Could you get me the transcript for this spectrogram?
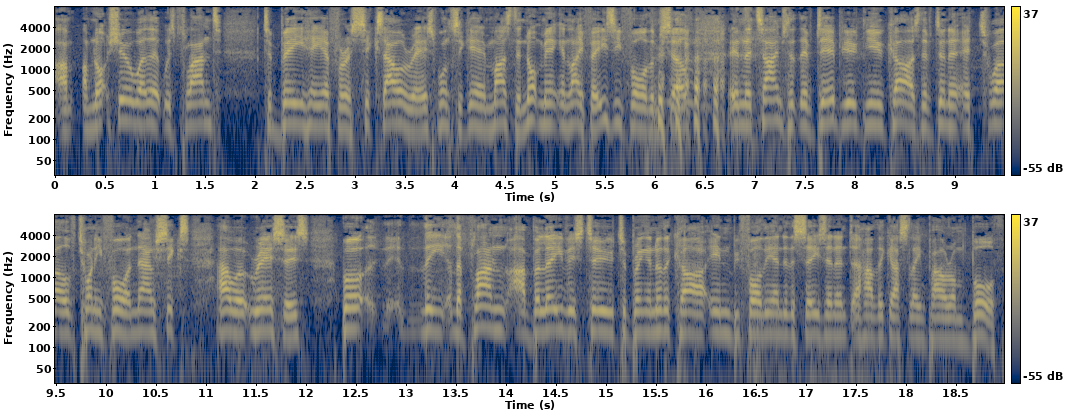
I'm, I'm not sure whether it was planned to be here for a six hour race. Once again, Mazda not making life easy for themselves in the times that they've debuted new cars. They've done it at 12, 24, and now six hour races. But the the plan, I believe, is to, to bring another car in before the end of the season and to have the gasoline power on both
